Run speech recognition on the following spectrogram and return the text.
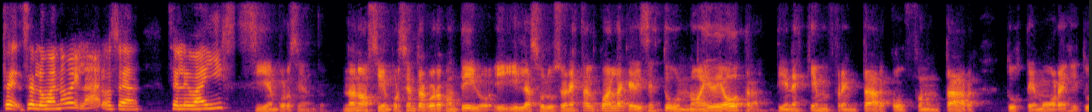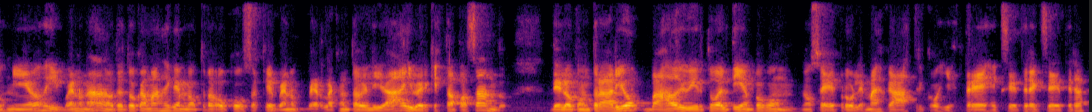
Se, lo van a bailar, o sea, se le va a ir. 100%. No, no, 100% de acuerdo contigo. Y, la solución es tal cual la que dices tú, no hay de otra. Tienes que enfrentar, confrontar tus temores y tus miedos y bueno, nada, no te toca más de que otra cosa que, bueno, ver la contabilidad y ver qué está pasando. De lo contrario, vas a vivir todo el tiempo con, no sé, problemas gástricos y estrés, etcétera, etcétera,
